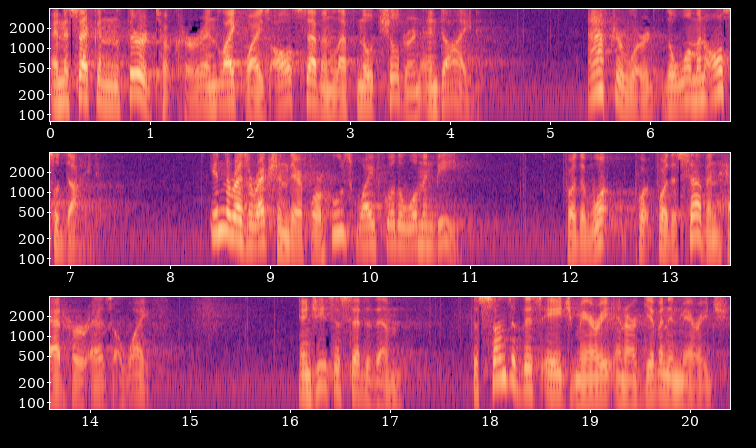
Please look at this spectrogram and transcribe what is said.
And the second and the third took her, and likewise all seven left no children and died. Afterward, the woman also died. In the resurrection, therefore, whose wife will the woman be? For the, for the seven had her as a wife. And Jesus said to them, The sons of this age marry and are given in marriage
